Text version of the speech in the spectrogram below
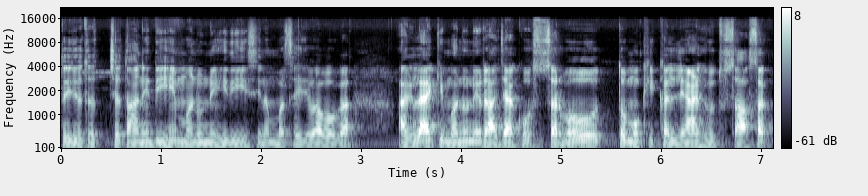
तो जो चेतावनी दी है, मनु ने ही दी इसी नंबर सही जवाब होगा। अगला है कि मनु ने राजा को सर्वोत्तमुखी कल्याण हेतु शासक,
